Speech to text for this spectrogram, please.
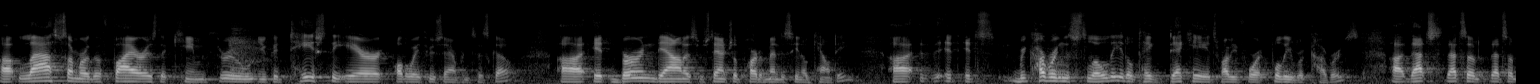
Uh, last summer, the fires that came through, you could taste the air all the way through San Francisco. Uh, it burned down a substantial part of Mendocino County. Uh, it, it's recovering slowly. It'll take decades probably before it fully recovers. Uh, that's, that's, a, that's a,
